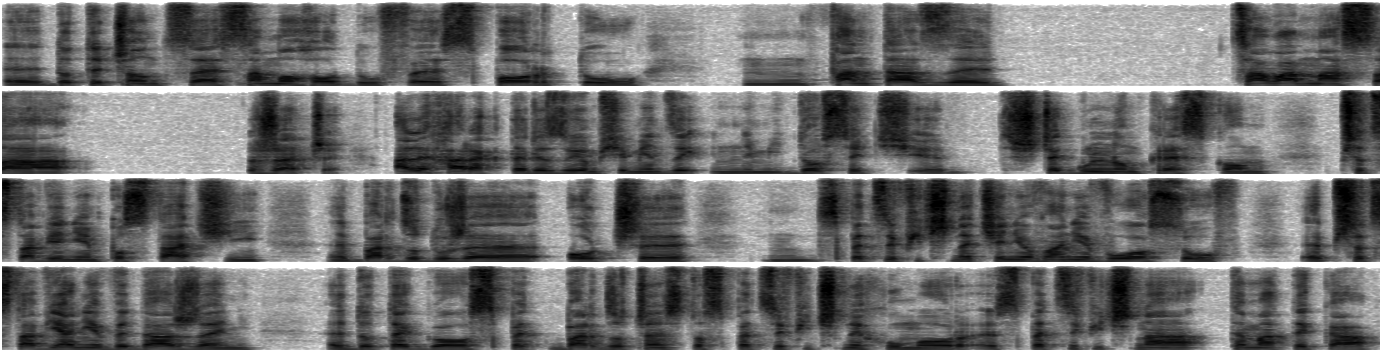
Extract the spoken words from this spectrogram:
e, dotyczące samochodów, e, sportu, mm, fantazy, cała masa rzeczy, ale charakteryzują się między innymi dosyć e, szczególną kreską, przedstawieniem postaci, e, bardzo duże oczy, m, specyficzne cieniowanie włosów, e, przedstawianie wydarzeń, e, do tego bardzo często specyficzny humor, e, specyficzna tematyka.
